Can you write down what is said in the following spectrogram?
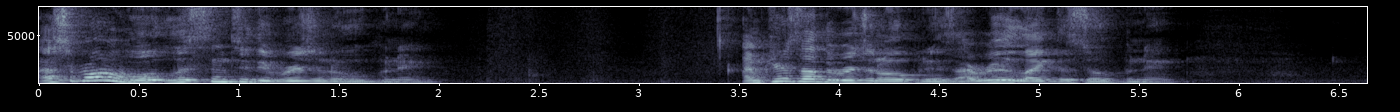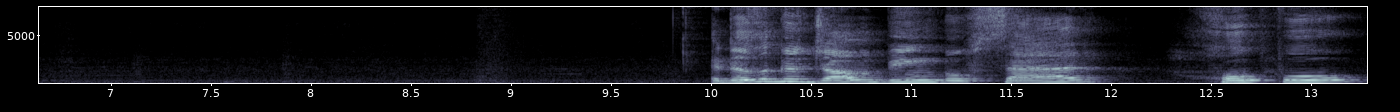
I should probably listen to the original opening. I'm curious how the original opening is. I really like this opening. It does a good job of being both sad, hopeful,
